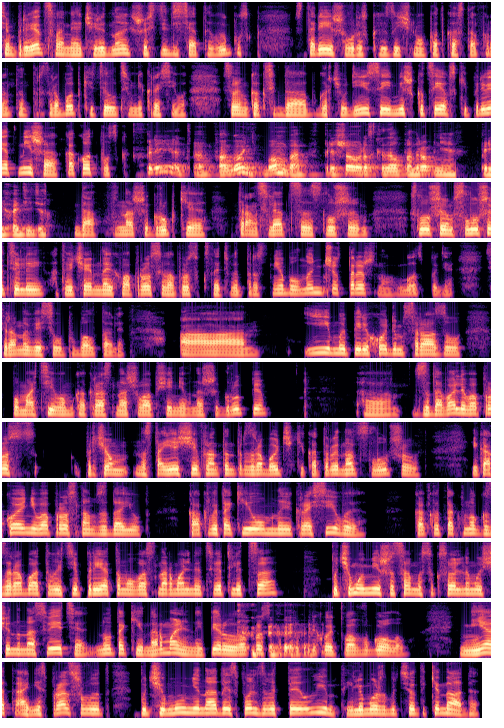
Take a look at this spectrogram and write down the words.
Всем привет, с вами очередной 60-й выпуск старейшего русскоязычного подкаста о фронтенд разработке «Сделайте мне красиво». С вами, как всегда, Бугорчев Денис и Миша Коцеевский. Привет, Миша, как отпуск? Привет, огонь, бомба. Пришел, рассказал подробнее, приходите. Да, в нашей группке трансляция слушаем, слушаем слушателей, отвечаем на их вопросы. Вопросов, кстати, в этот раз не было, но ничего страшного, господи, все равно весело поболтали. А и мы переходим сразу по мотивам как раз нашего общения в нашей группе. Э, задавали вопрос, причем настоящие фронтенд-разработчики, которые нас слушают. И какой они вопрос нам задают? Как вы такие умные и красивые? Как вы так много зарабатываете, при этом у вас нормальный цвет лица? Почему Миша самый сексуальный мужчина на свете? Ну, такие нормальные. Первый вопрос, который приходит вам в голову. Нет, они спрашивают, почему не надо использовать Tailwind, или, может быть, все-таки надо.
